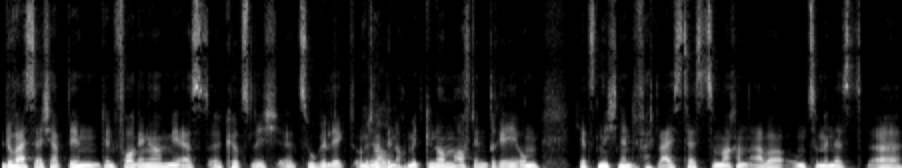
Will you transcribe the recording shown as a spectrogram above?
du weißt ja, ich habe den, den Vorgänger mir erst äh, kürzlich äh, zugelegt und genau. habe den auch mitgenommen auf den Dreh, um jetzt nicht einen Vergleichstest zu machen, aber um zumindest äh,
